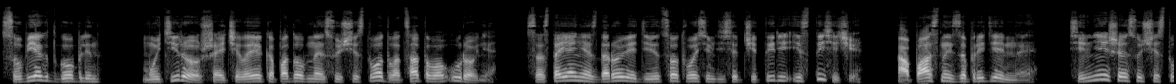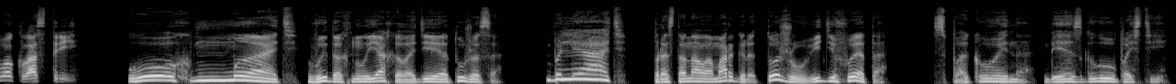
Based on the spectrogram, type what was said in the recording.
Субъект гоблин. Мутировавшее человекоподобное существо 20 уровня. Состояние здоровья 984 из 1000. Опасность запредельная. Сильнейшее существо класс 3. «Ох, мать!» – выдохнул я, холодея от ужаса. Блять! простонала Маргарет, тоже увидев это. «Спокойно, без глупостей», –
